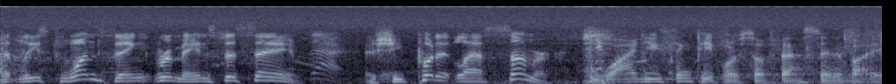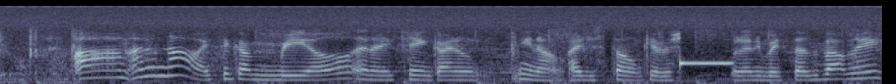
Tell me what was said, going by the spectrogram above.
at least one thing remains the same. As she put it last summer. Why do you think people are so fascinated by you? Um, I don't know. I think I'm real, and I think I don't, you know, I just don't give a what anybody says about me.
